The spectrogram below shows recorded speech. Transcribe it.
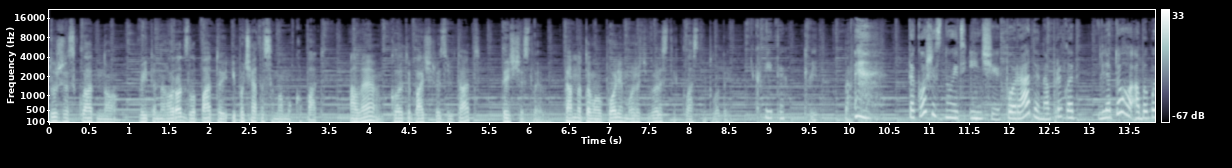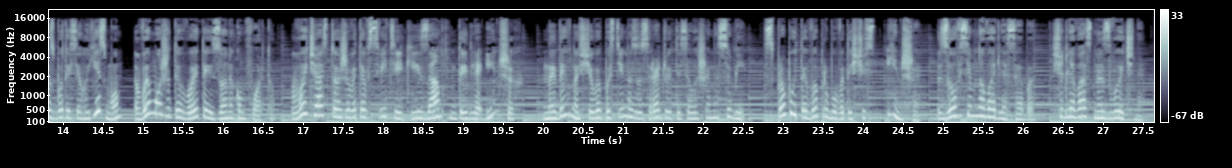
дуже складно вийти на город з лопатою і почати самому копати. Але коли ти бачиш результат, ти щасливий. Там на тому полі можуть вирости класні плоди. Квіти. Квіти. Да. Також існують інші поради. Наприклад, для того, аби позбутися егоїзму, ви можете вийти із зони комфорту. Ви часто живете в світі, який замкнутий для інших. Не дивно, що ви постійно зосереджуєтеся лише на собі. Спробуйте випробувати щось інше, зовсім нове для себе, що для вас незвичне.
